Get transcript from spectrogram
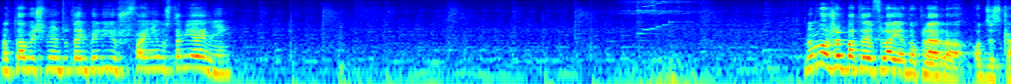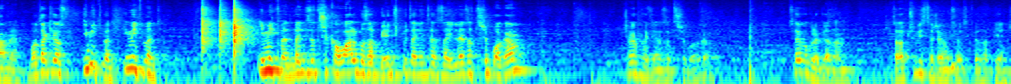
No to byśmy tutaj byli już fajnie ustawieni. No może Butterfly'a Dopplera odzyskamy, bo takie... os- Imitment, imitment. Imitment będzie za 3 koła albo za 5. Pytanie teraz za ile? Za 3 błagam? Czego powiedziałem za 3 błagam? Co ja w ogóle gadam? To oczywiste, że ja musiał tylko za 5?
